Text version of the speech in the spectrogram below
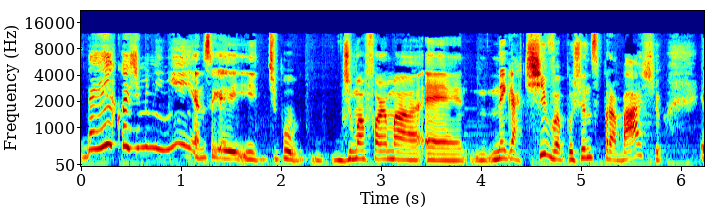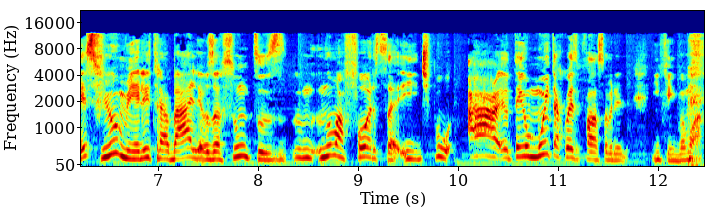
daí é coisa de menininha, não sei, e tipo, de uma forma é, negativa, puxando isso pra baixo, esse filme, ele trabalha os assuntos numa força e tipo, ah, eu tenho muita coisa pra falar sobre ele. Enfim, vamos lá.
